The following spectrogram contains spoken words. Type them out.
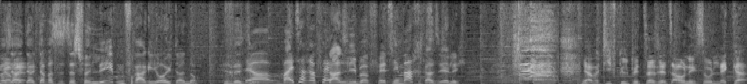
was, aber- was, was ist das für ein Leben, frage ich euch dann noch. Ja, weiterer Fakt. Dann lieber Fett. Sie macht Ganz ehrlich. Ja, aber Tiefkühlpizza ist jetzt auch nicht so lecker.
